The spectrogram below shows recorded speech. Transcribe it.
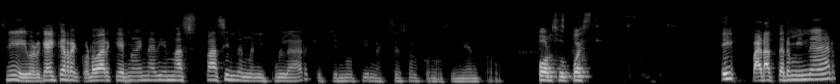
Sí, porque hay que recordar que no hay nadie más fácil de manipular que quien no tiene acceso al conocimiento. Por supuesto. Y para terminar,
